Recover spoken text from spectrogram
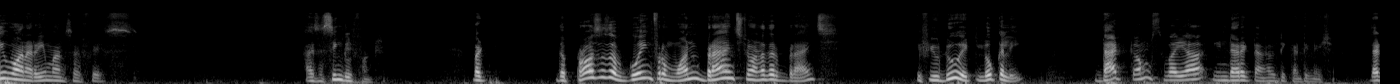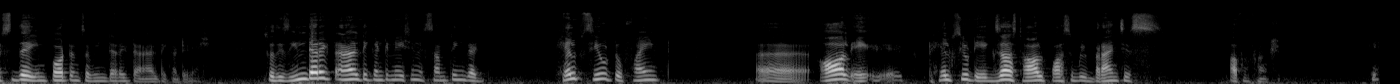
live on a Riemann surface as a single function. But the process of going from one branch to another branch if you do it locally that comes via indirect analytic continuation that is the importance of indirect analytic continuation. So this indirect analytic continuation is something that helps you to find uh, all helps you to exhaust all possible branches of a function okay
